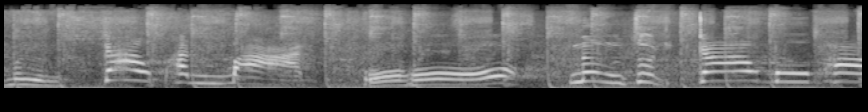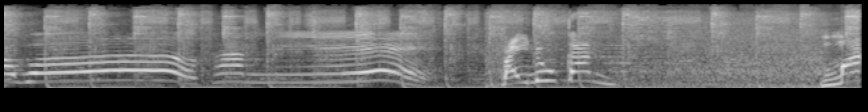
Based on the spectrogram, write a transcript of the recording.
389,000 บาท โอ้โห 1.9 Blue Power คันนี้ ไปดูกัน มา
